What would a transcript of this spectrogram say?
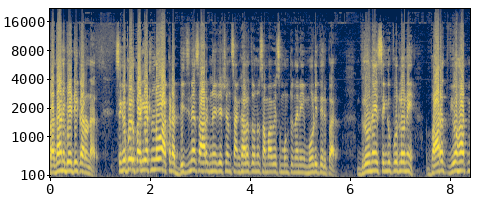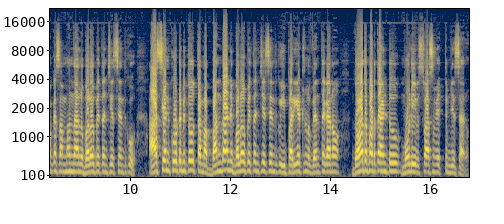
ప్రధాని భేటీ కానున్నారు. సింగపూర్ పర్యటనలో అక్కడ బిజినెస్ ఆర్గనైజేషన్ సంఘాలతోనూ సమావేశం ఉంటుందని మోడీ తెలిపారు. బ్రూనై సింగపూర్లోని భారత్ వ్యూహాత్మక సంబంధాలను బలోపేతం చేసేందుకు ఆసియన్ కూటమితో తమ బంధాన్ని బలోపేతం చేసేందుకు ఈ పర్యటనలు ఎంతగానో దోహదపడతాయంటూ మోడీ విశ్వాసం వ్యక్తం చేశారు.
